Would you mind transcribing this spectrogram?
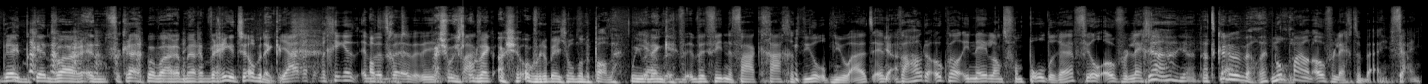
breed bekend waren en verkrijgbaar waren. Maar we gingen het zelf bedenken. Ja, we, we gingen het. Altijd we- goed. we- we- maar zo is Lodewijk Asscher ook weer een beetje onder de pannen, moet je ja, wel denken. we, we vinden vaak graag het wiel opnieuw uit. En Ja. we houden ook wel in Nederland van polderen. hè. Veel overleg. Ja, ja, dat kunnen we wel. Hè? Nog maar een overleg erbij. Fijn.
